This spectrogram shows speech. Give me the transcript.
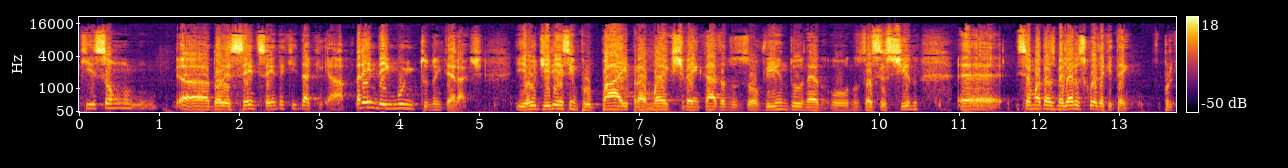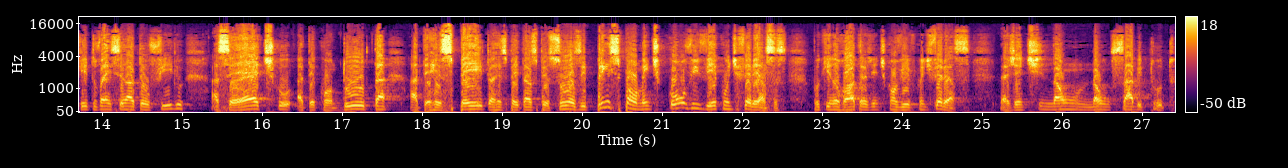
que são ah, adolescentes ainda que daqui, aprendem muito no Interact. E eu diria assim para o pai, para a mãe que estiver em casa nos ouvindo, né, ou nos assistindo, é, isso é uma das melhores coisas que tem. Porque tu vai ensinar teu filho a ser ético, a ter conduta, a ter respeito, a respeitar as pessoas e principalmente conviver com diferenças. Porque no Rotary a gente convive com diferença. A gente não, não sabe tudo.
